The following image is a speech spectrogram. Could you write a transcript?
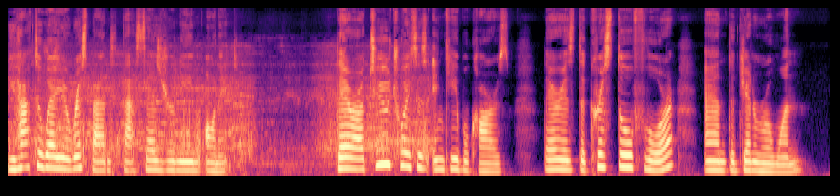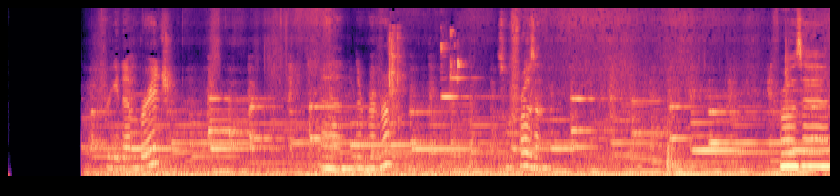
You have to wear your wristband that says your name on it. There are two choices in cable cars. There is the crystal floor and the general one. Freedom Bridge Frozen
